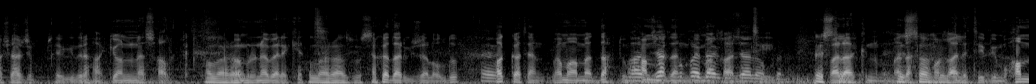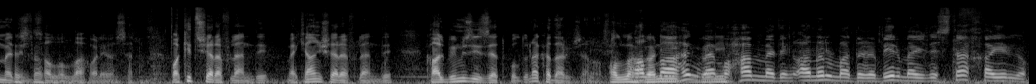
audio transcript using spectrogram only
Başar'cığım sevgili Reha gönlüne sağlık. Allah razı olsun. Ömrüne bereket. Allah razı olsun. Ne kadar güzel oldu. Evet. Hakikaten ve ma meddahtu Muhammeden bi kadar güzel makaleti. Velakin meddahtu makaleti bi Muhammedin sallallahu aleyhi ve sellem. Vakit şereflendi, mekan şereflendi, kalbimiz izzet buldu. Ne kadar güzel oldu. Allah Allah'ın ve Muhammed'in anılmadığı bir mecliste hayır yok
